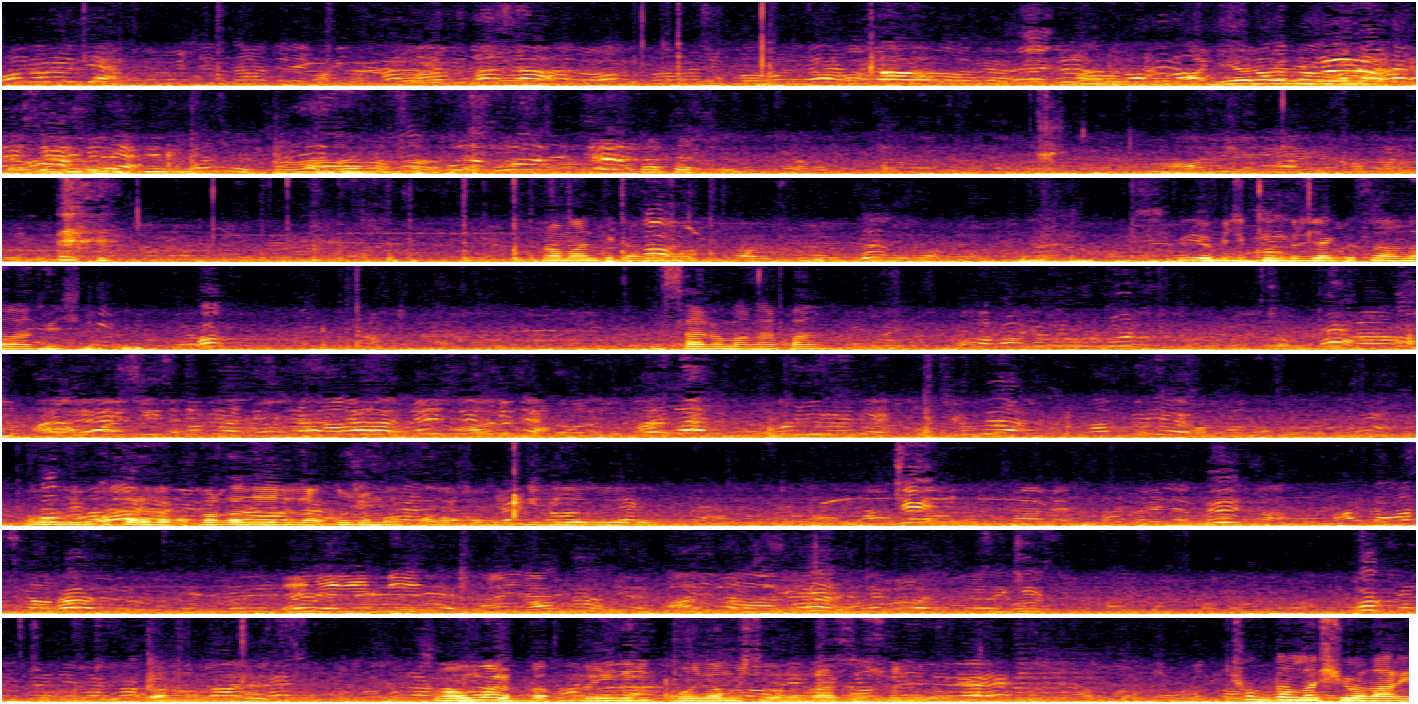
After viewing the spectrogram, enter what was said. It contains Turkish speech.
Ondan önce. Hadi pasa. Niye böyle yani? Sizi beklediğini görmüyor musun? Zaten şey. Romantik anlar. Bir öpücük konduracaktı sonra da vazgeçti. Sarılmalar falan. Başı iste biraz. iste. Aynen. O yürüdü. Şimdi. Aferin. O aparatı, aparatı yedi lan kocaman. Ama gibi yedi yedi. İki. Üç. Haydi az kaldı. El elini. Haydi abi. Sekiz. Lan. Şu an var beyni oynamıştır onun ben size söyleyeyim. Çok dalaşıyorlar ya.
